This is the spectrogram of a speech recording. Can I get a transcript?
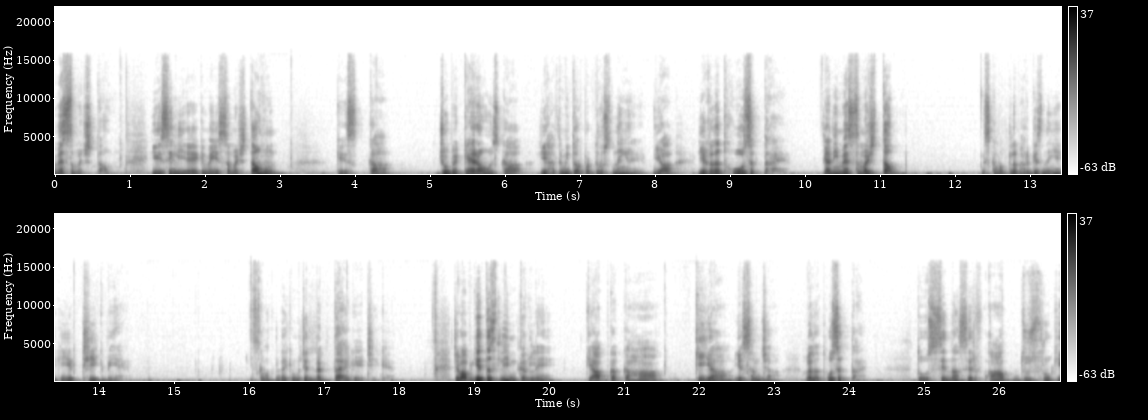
मैं समझता हूँ। ये इसीलिए है कि मैं ये समझता हूँ कि इसका, जो मैं कह रहा हूँ, इसका ये हतमी तौर पर दुरुस्त नहीं है या ये गलत हो सकता है। यानी मैं समझता हूँ। इसका मतलब हरगिज़ नहीं है कि ये ठीक भी है। इसका मतलब है कि मुझे लगता है कि ये ठीक है। जब आप ये तस्लीम कर लें कि आपका कहा, किया, या समझा गलत हो सकता है तो उससे ना सिर्फ़ आप दूसरों की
